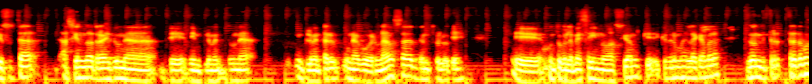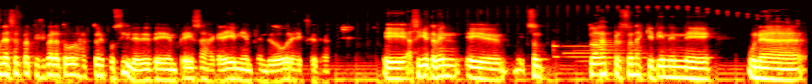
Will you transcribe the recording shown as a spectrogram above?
eso está haciendo a través de una, de, implementar una gobernanza dentro de lo que es eh, junto con la mesa de innovación que, que tenemos en la Cámara, donde tra tratamos de hacer participar a todos los actores posibles, desde empresas, academia, emprendedores, etc. Eh, así que también eh, son todas las personas que tienen una,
